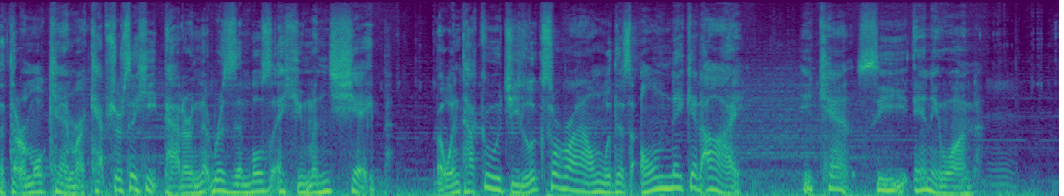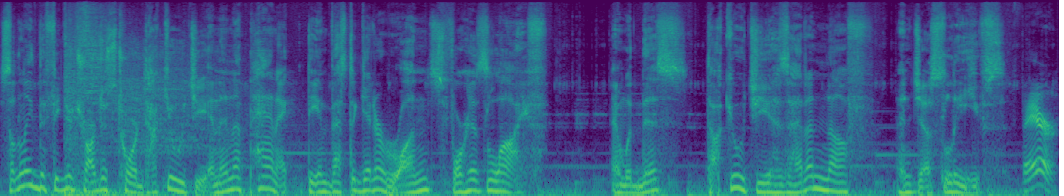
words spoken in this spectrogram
The thermal camera captures a heat pattern that resembles a human shape. But when Takuchi looks around with his own naked eye, he can't see anyone. Suddenly, the figure charges toward Takuchi, and in a panic, the investigator runs for his life. And with this, Takuchi has had enough and just leaves. Fair.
